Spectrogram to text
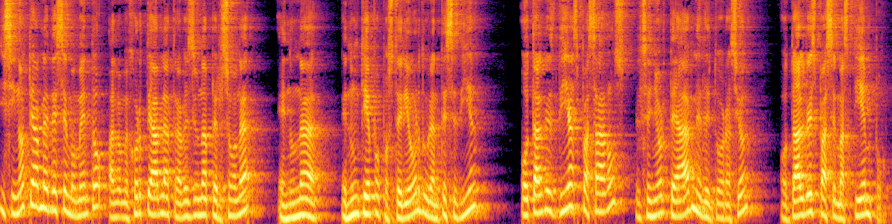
Y si no te habla en ese momento, a lo mejor te habla a través de una persona en, una, en un tiempo posterior durante ese día o tal vez días pasados el Señor te hable de tu oración, o tal vez pase más tiempo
